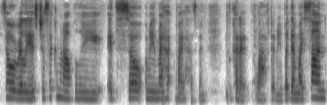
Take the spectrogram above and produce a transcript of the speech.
So it really is just like a Monopoly. It's so, I mean, my my husband kind of laughed at me, but then my son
